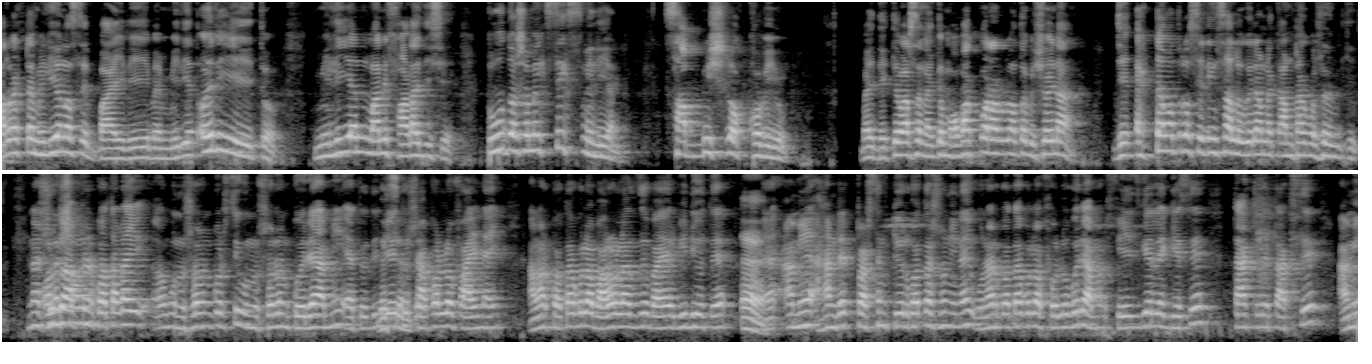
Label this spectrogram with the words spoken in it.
আরও একটা মিলিয়ন আছে। বাইরে ভাই মিলিয়ন ওই রে তো মিলিয়ন মানে ফাড়াই দিছে। টু দশমিক সিক্স মিলিয়ন ছাব্বিশ লক্ষ ভিউ ভাই দেখতে পারছেন? একদম অবাক করার মতো বিষয় না? যে একটা মাত্র সেটিং চালু করে আমরা কামটা করলেন কি? না শুধু আপনার কথাটাই অনুসরণ করছি অনুসরণ করে আমি এতদিন যেহেতু সাফল্য পাই নাই আমার কথাগুলো ভালো লাগছে ভাইয়ের ভিডিওতে। হ্যাঁ। আমি হান্ড্রেড পার্সেন্ট কেউর কথা শুনি নাই ওনার কথাগুলো ফলো করে আমার ফেস গেলে গেছে তাকলে তাকছে আমি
